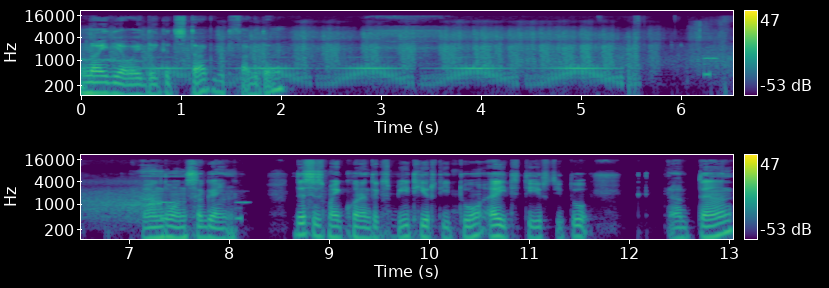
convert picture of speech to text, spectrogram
No idea why they get stuck, but fuck them. And once again, this is my current XP, 32, 8 32 and then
